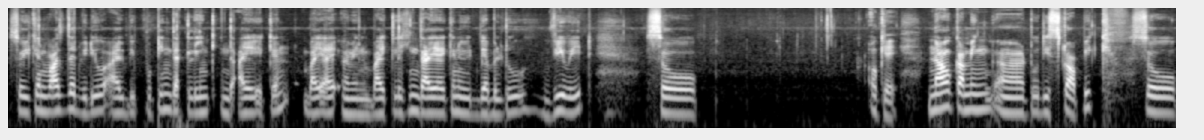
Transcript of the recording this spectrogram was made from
So you can watch that video. I'll be putting that link in the eye icon. By i mean by clicking the icon you will be able to view it. So okay now coming uh, to this topic. So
